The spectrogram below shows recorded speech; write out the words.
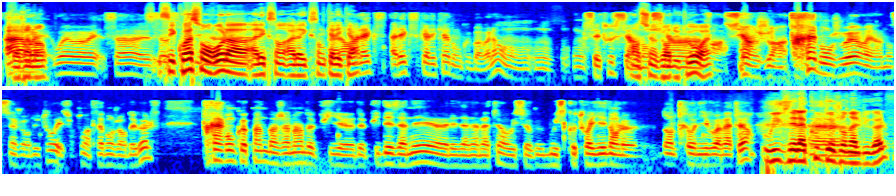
Euh. Ah, Benjamin. ouais, ouais, ouais, ouais, ça, euh, ça C'est quoi son rôle à Alexandre, Alexandre Alors, Kaleka Alex, Alex Kaleka, donc bah voilà, on, on, on le sait tous, c'est un Ancien joueur du Tour, ouais. c'est un joueur, un très bon joueur et un ancien joueur du Tour et surtout un très bon joueur de golf, très bon copain de Benjamin depuis euh, depuis des années, euh, les années amateurs où ils se, où se côtoyaient dans le dans le très haut niveau amateur. Où il faisait la coupe de Euh, journal du golf.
